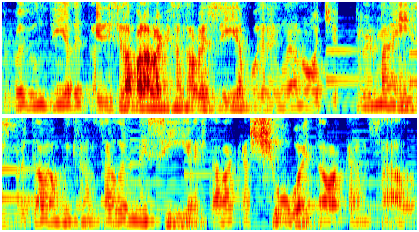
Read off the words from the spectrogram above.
después de un día de Y dice la palabra que esa travesía puede ser en una noche, pero el maestro estaba muy cansado, el Mesías estaba cansado, estaba cansado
